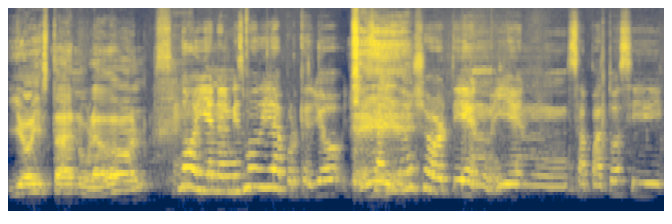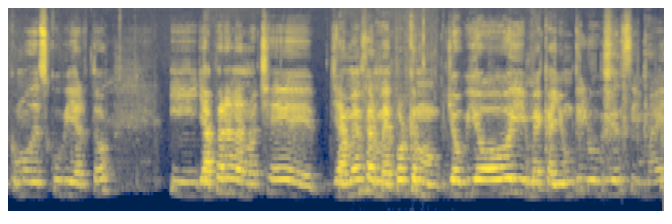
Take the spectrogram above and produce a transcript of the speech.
y hoy está nubladón. Sí. No, y en el mismo día, porque yo, yo Sí. he salido en short y en, y en zapato así como descubierto. Y ya para la noche ya me enfermé porque llovió y me cayó un diluvio encima y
